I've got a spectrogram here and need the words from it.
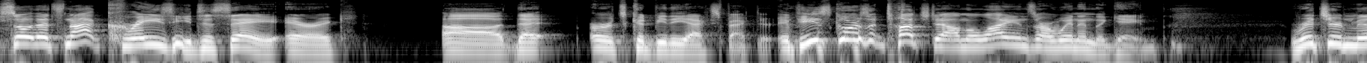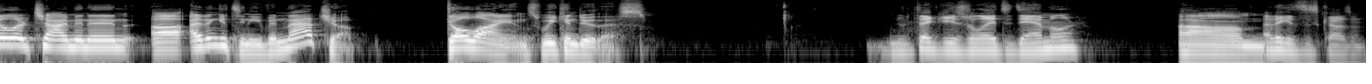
so that's not crazy to say, Eric, uh, that Ertz could be the X factor. If he scores a touchdown, the Lions are winning the game. Richard Miller chiming in. Uh, I think it's an even matchup. Go Lions. We can do this. You think he's related to Dan Miller? Um, I think it's his cousin.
